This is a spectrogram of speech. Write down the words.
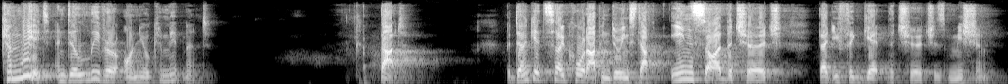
Commit and deliver on your commitment. But, but don't get so caught up in doing stuff inside the church that you forget the church's mission.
